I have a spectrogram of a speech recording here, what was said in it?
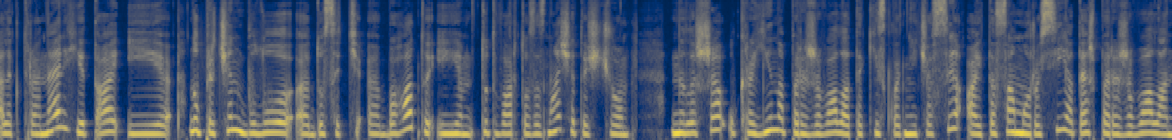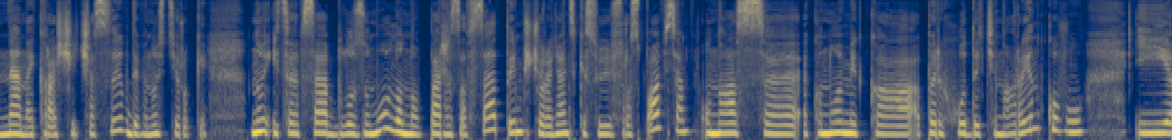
електроенергії, та і ну причин було е, досить е, багато, і тут варто зазначити, що не лише Україна переживала такі складні часи, а й та сама Росія теж переживала не найкращі часи в 90-ті роки. Ну і це все було зумовлено перш за все тим, що радянський союз розпався. У нас е, економіка переходить на ринкову і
